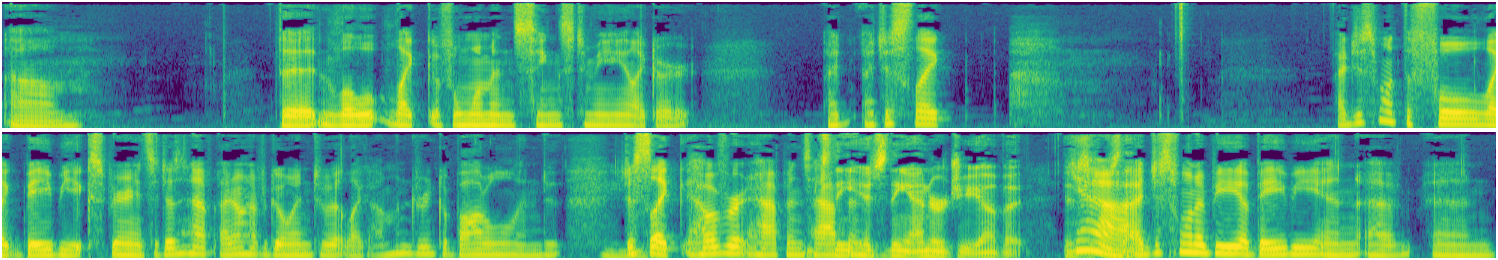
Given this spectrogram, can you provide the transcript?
Um, the low, like if a woman sings to me, like or I I just like. I just want the full like baby experience. It doesn't have. I don't have to go into it like I'm gonna drink a bottle and do, just like however it happens It's happens. the, it's the energy of it. Is- yeah, is that- I just want to be a baby and uh, and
